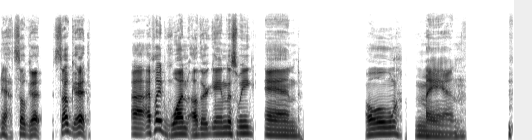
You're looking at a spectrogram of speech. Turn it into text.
yeah it's so good. It's so good. Uh, i played one other game this week and oh man.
